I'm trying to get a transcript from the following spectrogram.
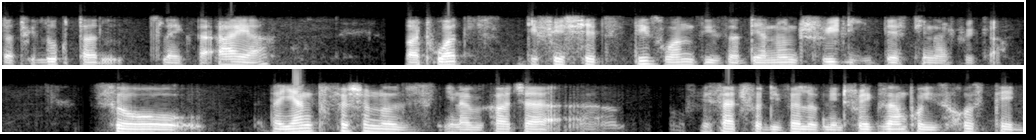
that we looked at, like the AYA, but what differentiates these ones is that they're not really based in Africa. So the young professionals in agriculture research for development, for example, is hosted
